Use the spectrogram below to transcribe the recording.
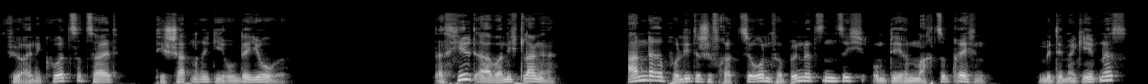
für eine kurze Zeit, die Schattenregierung der Jove. Das hielt aber nicht lange, andere politische Fraktionen verbündeten sich, um deren Macht zu brechen, mit dem Ergebnis,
